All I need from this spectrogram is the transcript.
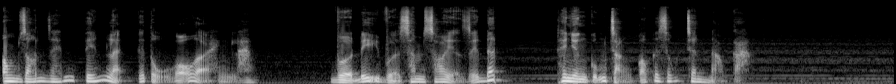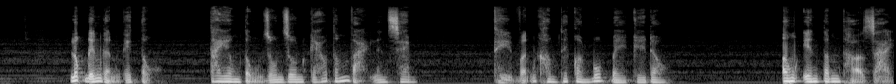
ông rón rén tiến lại cái tủ gỗ ở hành lang. Vừa đi vừa xăm soi ở dưới đất, thế nhưng cũng chẳng có cái dấu chân nào cả. Lúc đến gần cái tủ tay ông tổng rôn rôn kéo tấm vải lên xem, thì vẫn không thấy con búp bê kia đâu. Ông yên tâm thở dài,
